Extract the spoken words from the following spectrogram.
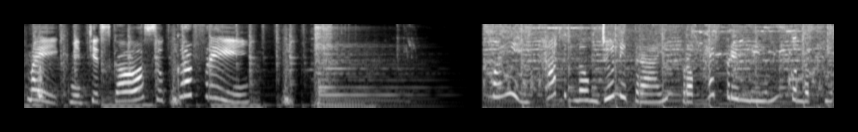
ថ្មីគ្មានជាតិស្ករស៊ុក្រាហ្វ្រីថ្មីថាទឹកនំយូនីត្រៃប្រភេទព្រីមៀមគុណភាព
